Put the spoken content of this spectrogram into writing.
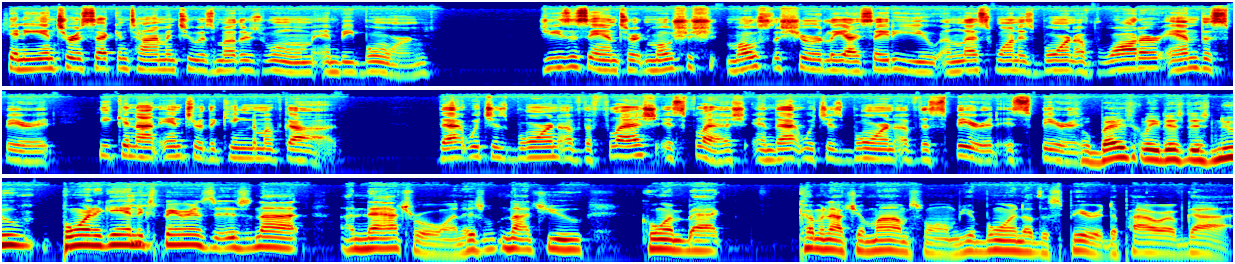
Can he enter a second time into his mother's womb and be born? Jesus answered, most, most assuredly I say to you, unless one is born of water and the Spirit, he cannot enter the kingdom of God. That which is born of the flesh is flesh, and that which is born of the Spirit is spirit. So basically, this this new born again experience is not a natural one. It's not you going back, coming out your mom's womb. You're born of the Spirit, the power of God.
